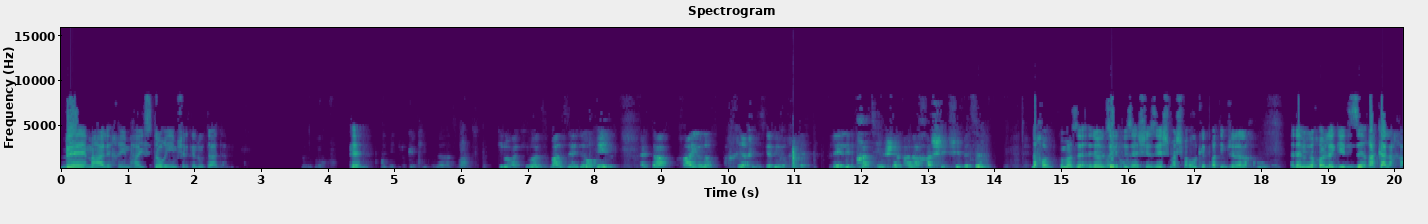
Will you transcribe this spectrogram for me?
במהלכים ההיסטוריים של קלות האדם. כן. כאילו, כאילו הזמן זה להוריד את הרעיונות הכי הכי נשגבים לפרטים של הלכה שבעצם נכון, כלומר זה יוצא לפי זה שיש משמעות לפרטים של הלכה. אדם יכול להגיד זה רק הלכה,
